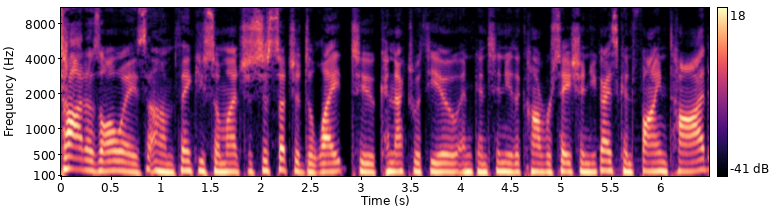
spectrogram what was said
Todd, as always, um, thank you so much. It's just such a delight to connect with you and continue the conversation. You guys can find Todd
